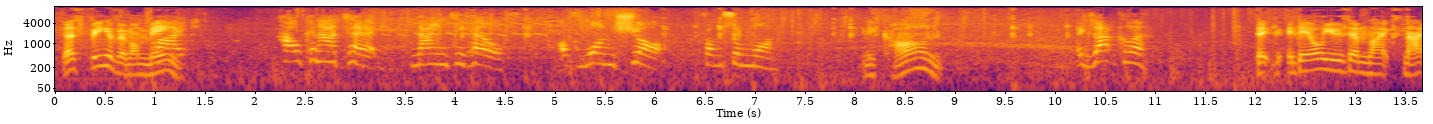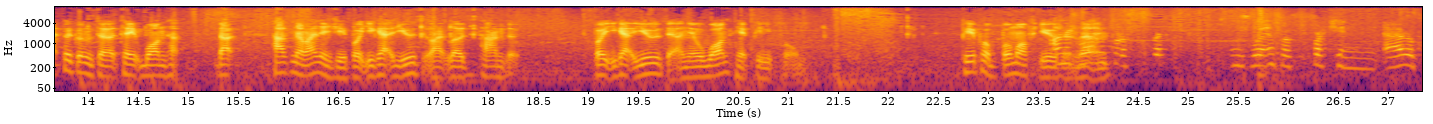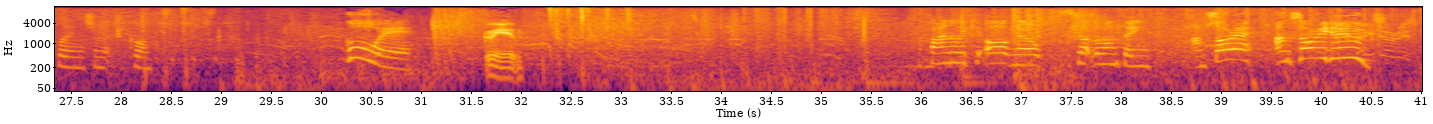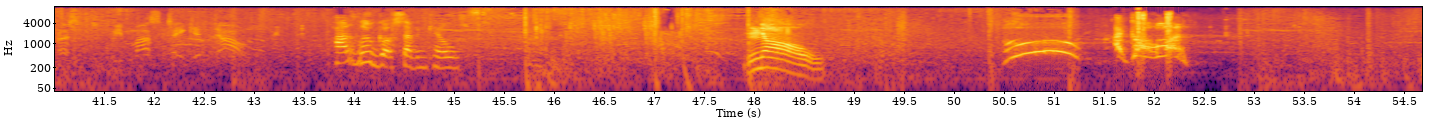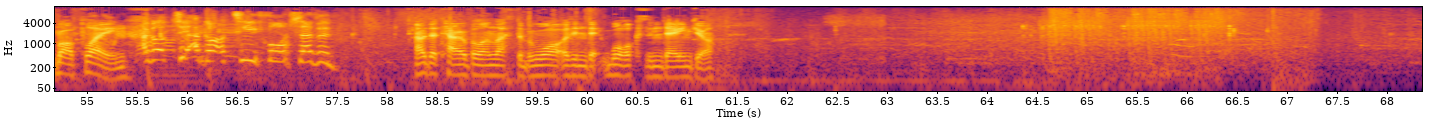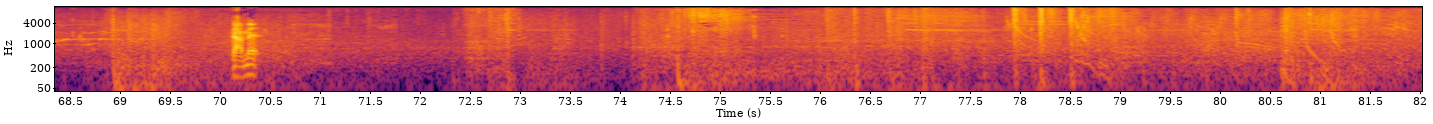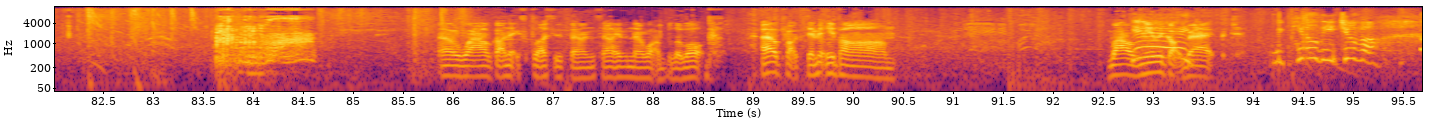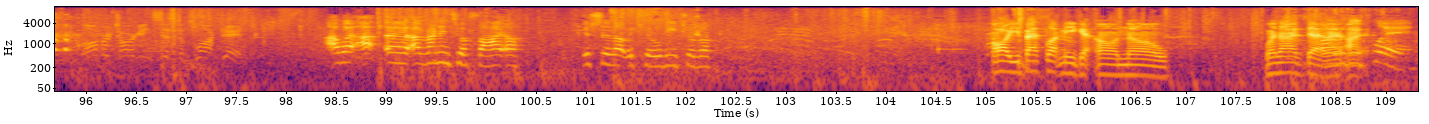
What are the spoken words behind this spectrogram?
There's three of them on me. Like, how can I take 90 health off one shot from someone? You can't. Exactly. They they all use them like sniper guns to take one that has no energy, but you get to use it like loads of times. But you get to use it and you'll one hit people. People bum off using them. for a frick. I'm just waiting for a freaking aeroplane or something to come. Go away. Go you. I finally. Oh no, shot the wrong thing. I'm sorry. I'm sorry, dude. Leader is present. We must take it down. Has Luke got seven kills? No. Oh, I got one. What a plane. I got T. I got a T47. How they're terrible unless the water's in walker's in danger. Damn it. Wow, got an explosive burn, so I don't even know what I blew up. Oh, proximity bomb. Wow, nearly got wrecked. We killed each other. Bomber targeting systems locked in. I went. I, uh, I ran into a fighter, just so that we killed each other. Oh, you best let me get. Oh no. When I was there, Why were I, they I,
